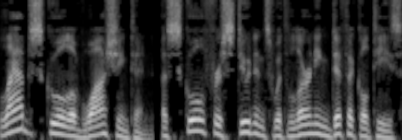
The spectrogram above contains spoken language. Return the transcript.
Lab School of Washington, a school for students with learning difficulties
